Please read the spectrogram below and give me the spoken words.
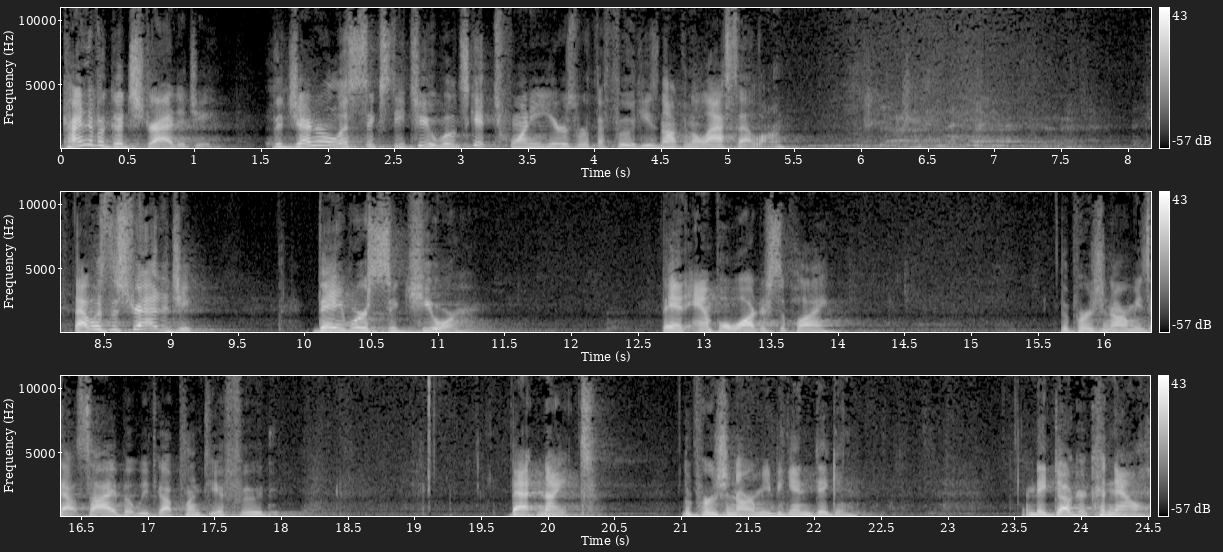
Kind of a good strategy. The general is 62. Well, let's get 20 years worth of food. He's not going to last that long. That was the strategy. They were secure. They had ample water supply. The Persian army's outside, but we've got plenty of food. That night, the Persian army began digging. And they dug a canal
